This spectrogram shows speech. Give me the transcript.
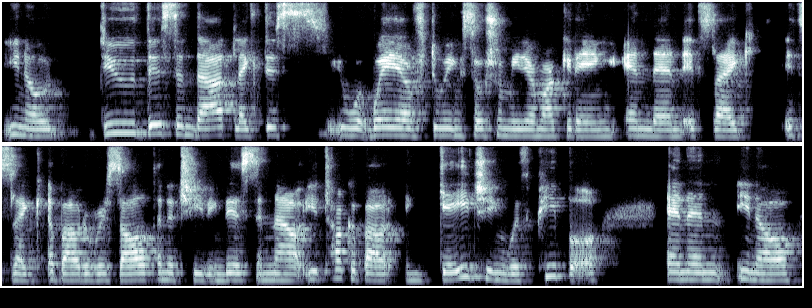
you know do this and that like this way of doing social media marketing. And then it's like it's like about a result and achieving this. And now you talk about engaging with people. And then you know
